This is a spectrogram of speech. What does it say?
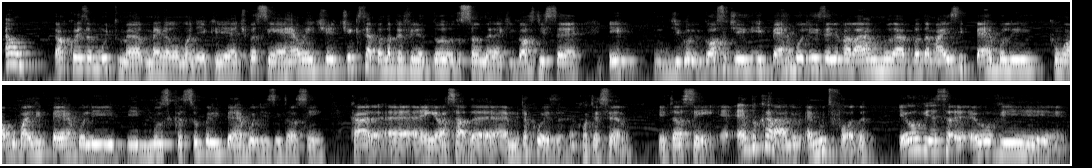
É, um- é uma coisa muito me- megalomaníaca. E é tipo assim, é realmente tinha que ser a banda preferida do, do Sander, né? Que gosta de ser. hi- de- gosta de hipérboles, ele vai lá, é a banda mais hipérbole, com um álbum mais hipérbole e música super hipérboles. Então, assim, cara, é, é engraçado, é, é muita coisa acontecendo. Então, assim, é, é do caralho, é muito foda. Eu ouvi essa, eu ouvi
